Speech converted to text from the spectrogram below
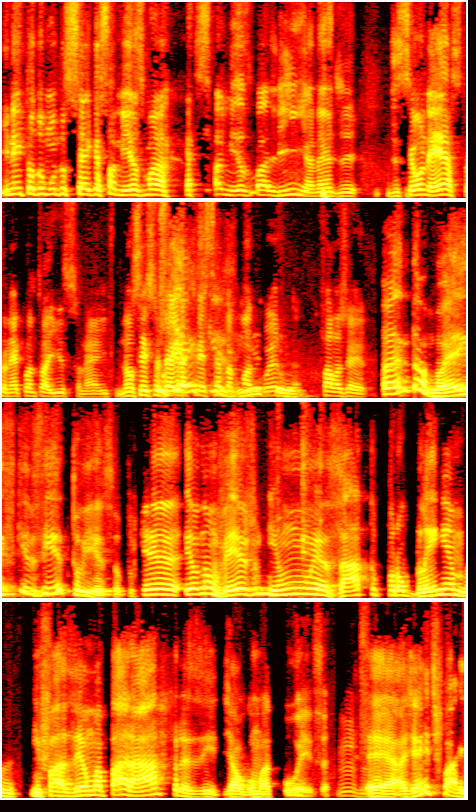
e nem todo mundo segue essa mesma, essa mesma linha, né? De, de ser honesto, né? Quanto a isso, né? Não sei se eu já ia é alguma coisa. Fala, Jair. Ah, então, é esquisito isso, porque eu não vejo nenhum exato problema em fazer uma paráfrase de alguma coisa. Uhum. É, a gente faz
